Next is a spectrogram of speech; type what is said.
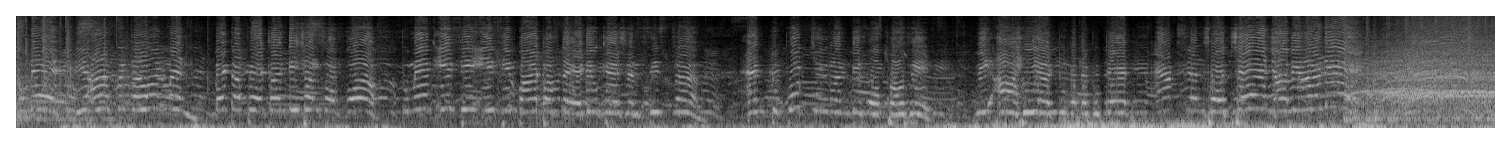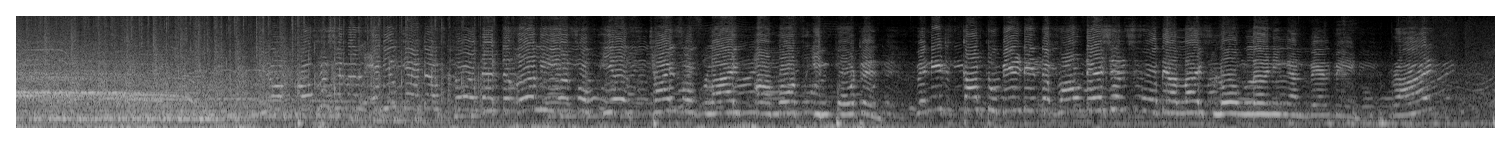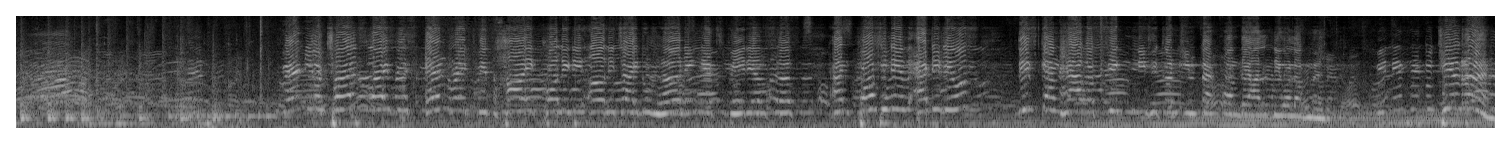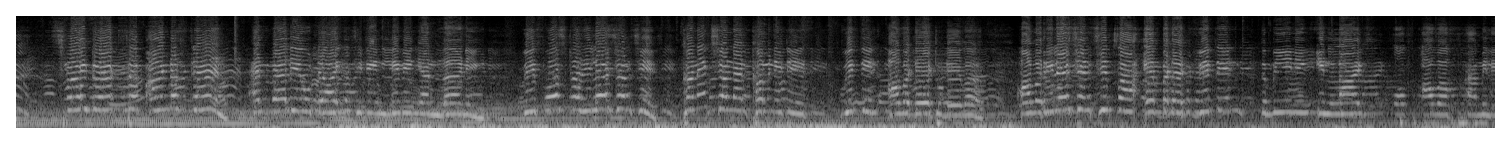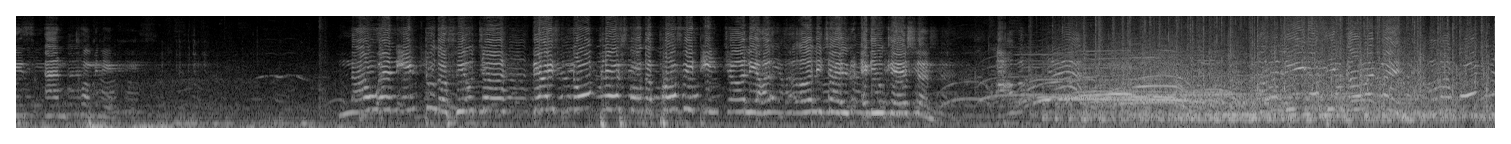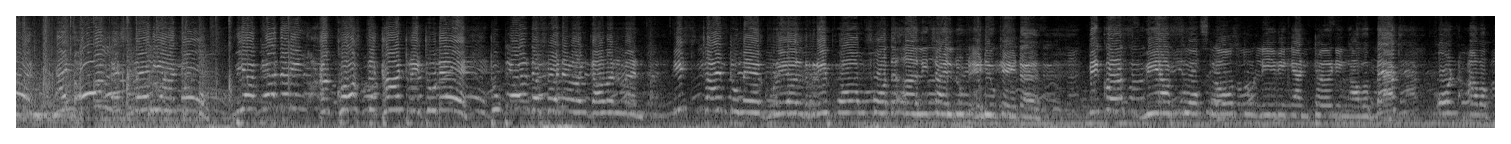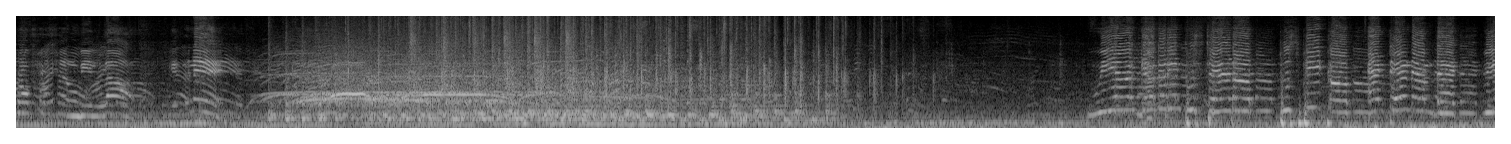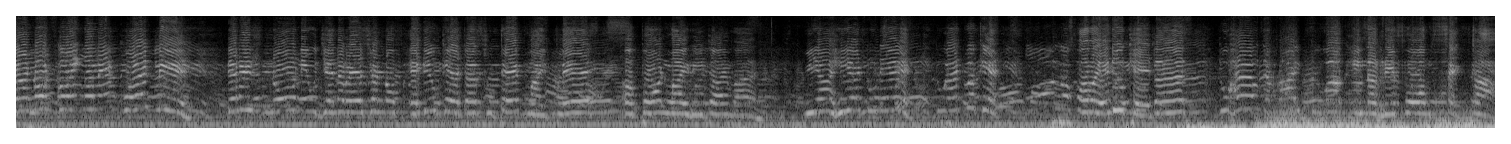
Today, we ask the government better pay conditions of work to make easy, easy part of the education system and to put children before profit. We are here together to take action for change. Are we ready? You know, professional educators know that the early years of years, times of life are most important. When it comes to building the foundations for their lifelong learning and well-being, right? When your child's life is enriched with high quality early childhood learning experiences and positive can have a significant impact on their development. We listen to children, strive to accept, understand, and value diversity in living and learning. We foster relationships, connection, and communities within our day-to-day work. Our relationships are embedded within the meaning in life of our families and communities. Now and into the future, there is no place for the profit in early, early child education. Our leaders in government, our workmen, and all Israeli we are gathering across the country today to call the federal government it's time to make real reform for the early childhood educators because we are so close to leaving and turning our backs on our profession we. Isn't it? My place upon my retirement. We are here today to advocate all of our educators to have the right to work in the reform sector.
